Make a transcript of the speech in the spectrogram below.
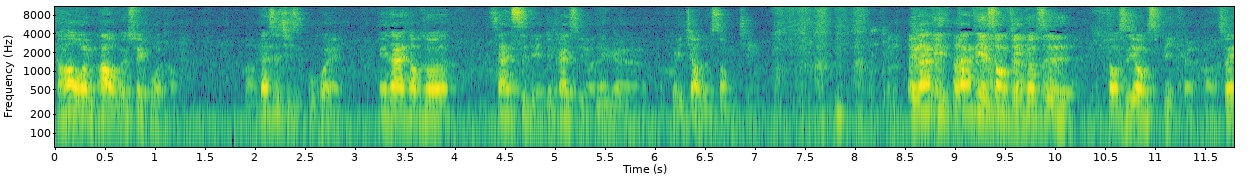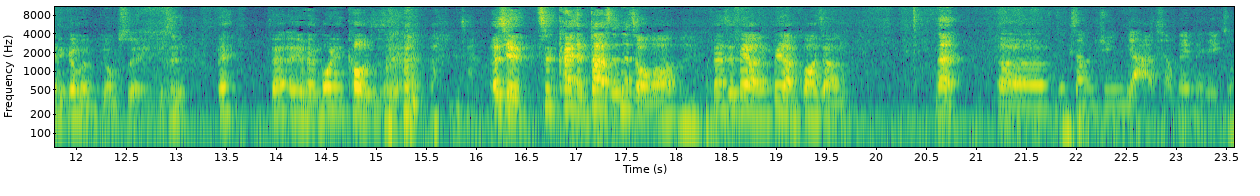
然后我很怕我会睡过头，哦，但是其实不会。因为大概差不多三四点就开始有那个回教的诵经，哎，当地当地的诵经都是都是用 speaker 哦，所以你根本不用睡，就是哎，反正有很 morning call 是不是？而且是开很大声那种哦，但是非常非常夸张。那呃，就张君雅小妹妹那种，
